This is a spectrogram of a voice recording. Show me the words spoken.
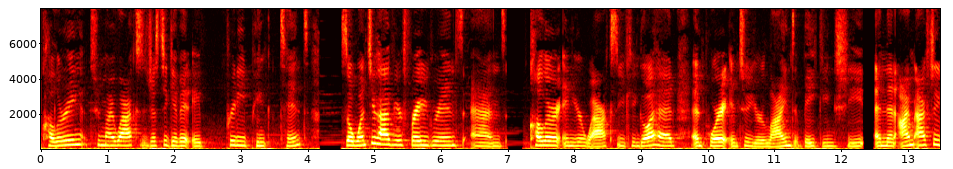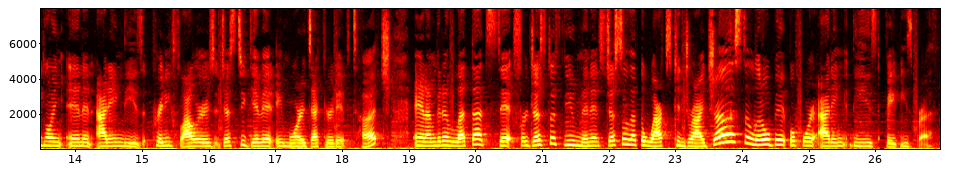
coloring to my wax just to give it a pretty pink tint. So once you have your fragrance and color in your wax, you can go ahead and pour it into your lined baking sheet. And then I'm actually going in and adding these pretty flowers just to give it a more decorative touch. And I'm gonna let that sit for just a few minutes just so that the wax can dry just a little bit before adding these baby's breath.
